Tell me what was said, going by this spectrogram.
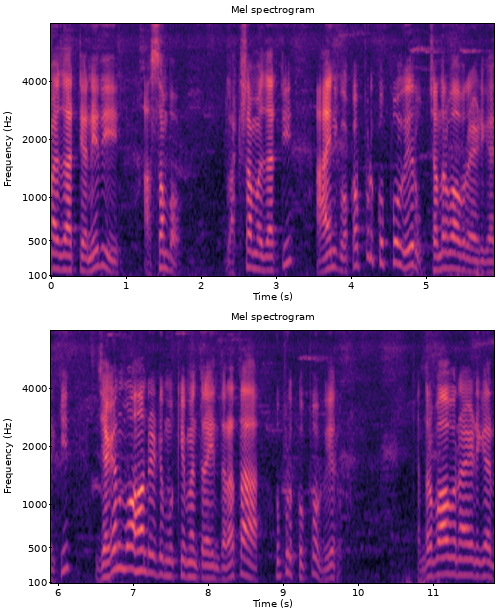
మెజార్టీ అనేది అసంభవం. లక్ష మెజార్టీ ఆయనకి ఒకప్పుడు కుప్పం వేరు చంద్రబాబు నాయుడు గారికి. జగన్మోహన్ రెడ్డి ముఖ్యమంత్రి అయిన తర్వాత ఇప్పుడు కుప్పం వేరు. చంద్రబాబు నాయుడు గారి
